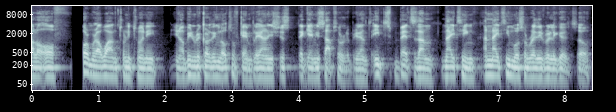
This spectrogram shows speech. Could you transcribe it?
a lot of Formula One 2020. You know, been recording lots of gameplay, and it's just the game is absolutely brilliant. It's better than 19, and 19 was already really good. So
